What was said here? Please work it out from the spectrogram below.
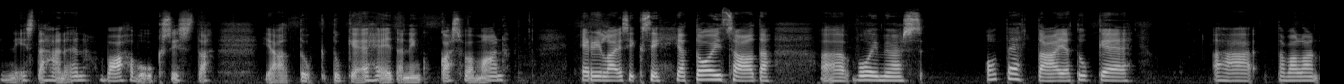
niistä hänen vahvuuksista ja tukee heitä niin kuin kasvamaan erilaisiksi. Ja toisaalta voi myös opettaa ja tukea ää, tavallaan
